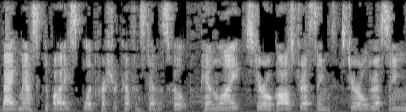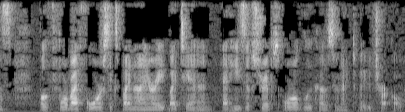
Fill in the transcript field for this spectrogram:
bag mask device, blood pressure cuff and stethoscope, pen light, sterile gauze dressings, sterile dressings, both 4x4, 6x9, or 8x10, adhesive strips, oral glucose, and activated charcoal.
